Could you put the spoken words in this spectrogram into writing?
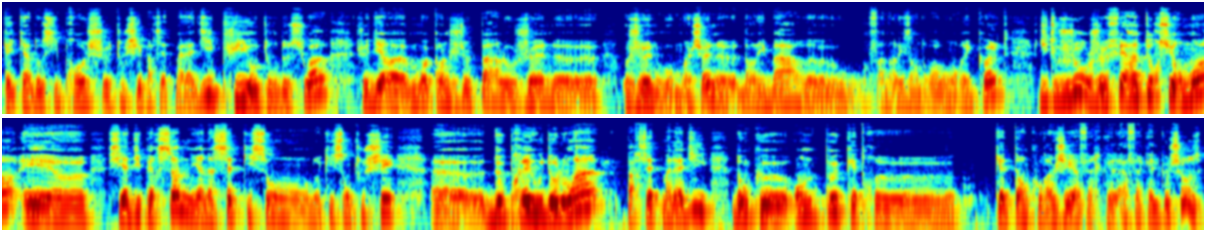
quelqu'un d'aussi proche touché par cette maladie, puis autour de soi. Je veux dire, moi, quand je parle aux jeunes, aux jeunes ou aux moins jeunes, dans les bars, ou enfin dans les endroits où on récolte, je dis toujours, je fais un tour sur moi et s'il y a 10 personnes, il y en a 7 qui sont, qui sont touchées de près ou de loin par cette maladie. Donc euh, on ne peut qu'être euh, qu'être encouragé à faire, à faire quelque chose.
